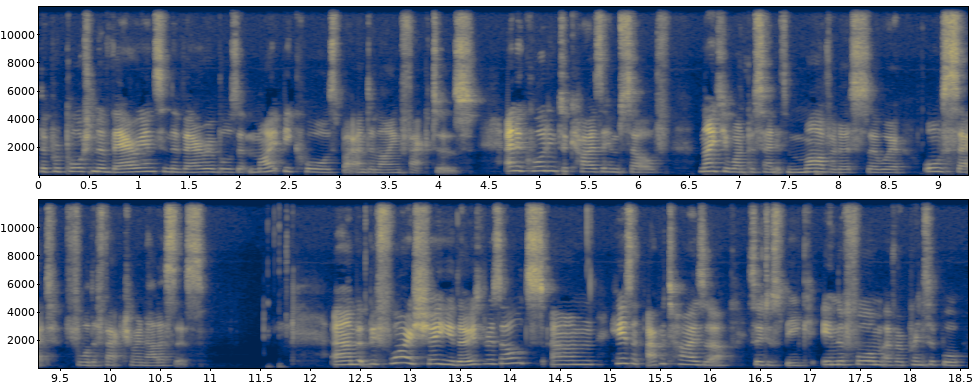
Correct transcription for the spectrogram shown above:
the proportion of variance in the variables that might be caused by underlying factors. And according to Kaiser himself, 91% is marvelous, so we're all set for the factor analysis. Um, but before I show you those results, um, here's an appetizer, so to speak, in the form of a principal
